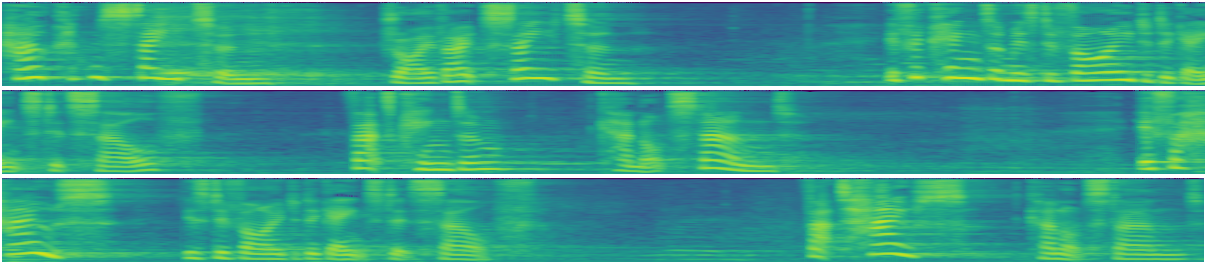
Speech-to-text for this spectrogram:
How can Satan drive out Satan? If a kingdom is divided against itself, that kingdom cannot stand. If a house is divided against itself, that house cannot stand.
